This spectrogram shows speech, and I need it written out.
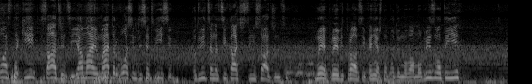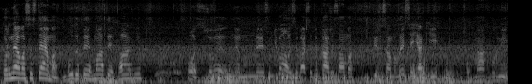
Ось такі саджанці. Я маю метр вісімдесят вісім. Подивіться на ці качественні саджанці. Ми при відправці, звісно, будемо вам обрізувати їх. Корнева система. Будете мати гарні. Ось, що ви не, не сумнівалися, бачите, така ж сама, такі ж саме листя, як і на хурмі.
